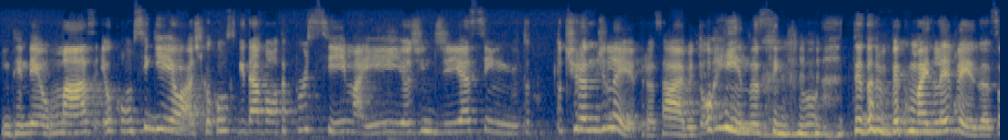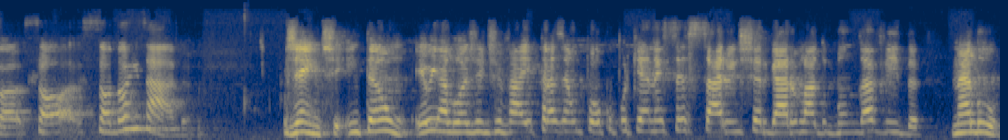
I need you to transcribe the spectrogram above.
entendeu? Mas eu consegui, eu acho que eu consegui dar a volta por cima e hoje em dia, assim, eu tô, tô tirando de letra, sabe? Tô rindo, assim, tô tentando viver com mais leveza, só, só, só dou risada. Gente, então, eu e a Lu, a gente vai trazer um pouco porque é necessário enxergar o lado bom da vida, né, Lu?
